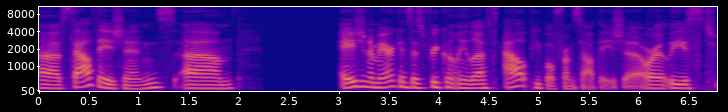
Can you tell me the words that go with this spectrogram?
uh, South Asians, um, Asian Americans has frequently left out people from South Asia, or at least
